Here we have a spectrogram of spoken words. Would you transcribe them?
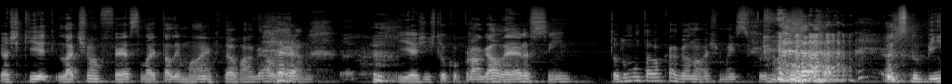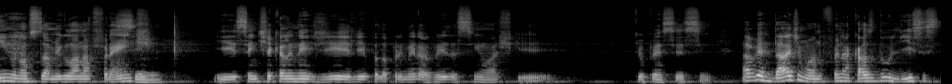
Eu acho que lá tinha uma festa lá em Alemanha, que tava uma galera, né? E a gente tocou pra uma galera, assim. Todo mundo tava cagando, eu acho, mas foi massa. Antes do bingo, nossos amigos lá na frente. Sim. E senti aquela energia ali pela primeira vez, assim, eu acho que. Que eu pensei assim. A verdade, mano, foi na casa do Ulisses,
